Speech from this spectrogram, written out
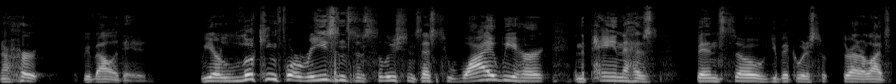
and our hurt to be validated. We are looking for reasons and solutions as to why we hurt and the pain that has been so ubiquitous throughout our lives.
